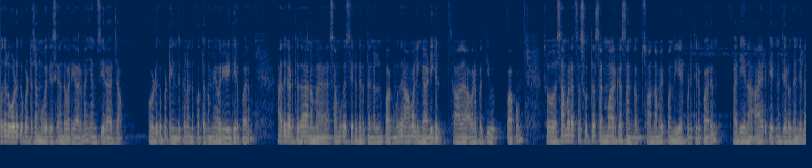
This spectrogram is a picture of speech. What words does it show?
முதல் ஒடுக்கப்பட்ட சமூகத்தை சேர்ந்தவர் யாருன்னா எம்சி ராஜா. ஒடுக்கப்பட்ட இந்துக்கள் அந்த புத்தகமே அவர் எழுதியிருப்பார். அதுக்கு அடுத்ததாக நம்ம சமூக சீர்திருத்தங்கள்னு பார்க்கும்போது ராமலிங்க அடிகள். ஸோ அதை அவரை பற்றி பார்ப்போம். ஸோ சமரச சுத்த சன்மார்க்க சங்கம். ஸோ அந்த அமைப்பு வந்து ஏற்படுத்தியிருப்பார். அதே தான் ஆயிரத்தி எட்நூற்றி அறுபத்தஞ்சில்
